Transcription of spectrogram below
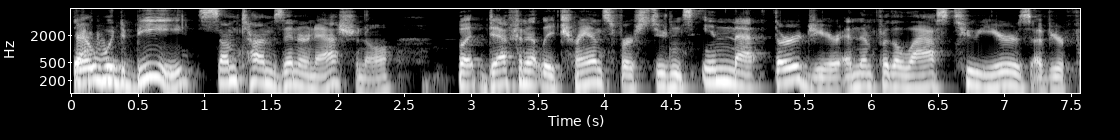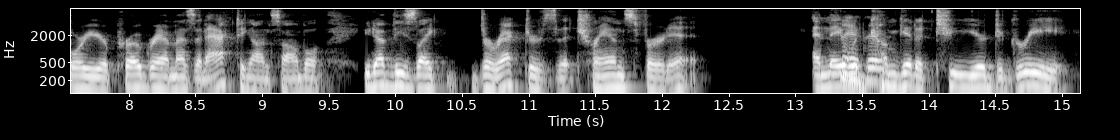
there would be sometimes international but definitely transfer students in that third year and then for the last 2 years of your 4 year program as an acting ensemble you'd have these like directors that transferred in and they would come get a 2 year degree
